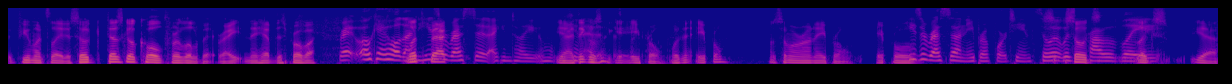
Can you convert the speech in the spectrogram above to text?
a few months later. So it does go cold for a little bit, right? And they have this profile. Right. Okay, hold on. Let's He's back- arrested. I can tell you. We Yeah, I can think it was edit like this part April. Wasn't it April? It was somewhere around April. April. He's arrested on April 14th, so, it was it's probably like like, s- yeah,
